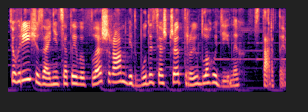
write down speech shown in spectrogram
Цьогоріч за ініціативи Run відбудеться ще три благодійних старти.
